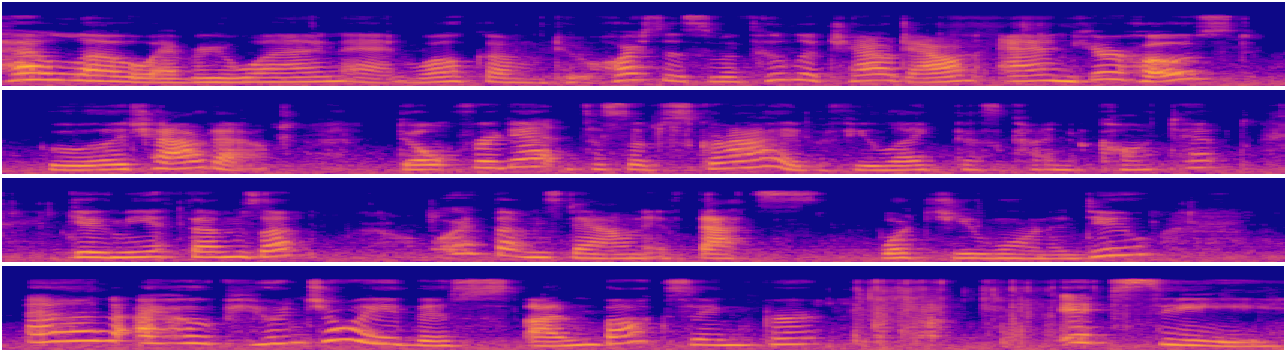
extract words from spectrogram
Hello everyone and welcome to Horses with Hula Chowdown and your host Hula Chowdown. Don't forget to subscribe if you like this kind of content. Give me a thumbs up or a thumbs down if that's what you want to do. And I hope you enjoy this unboxing for Ipsy.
